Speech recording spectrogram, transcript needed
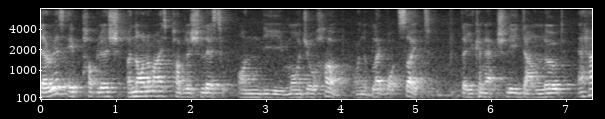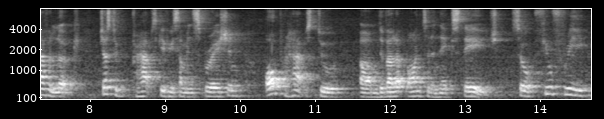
there is a published, anonymized published list on the Module Hub on the Blackboard site that you can actually download and have a look just to perhaps give you some inspiration or perhaps to um, develop on to the next stage. So feel free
